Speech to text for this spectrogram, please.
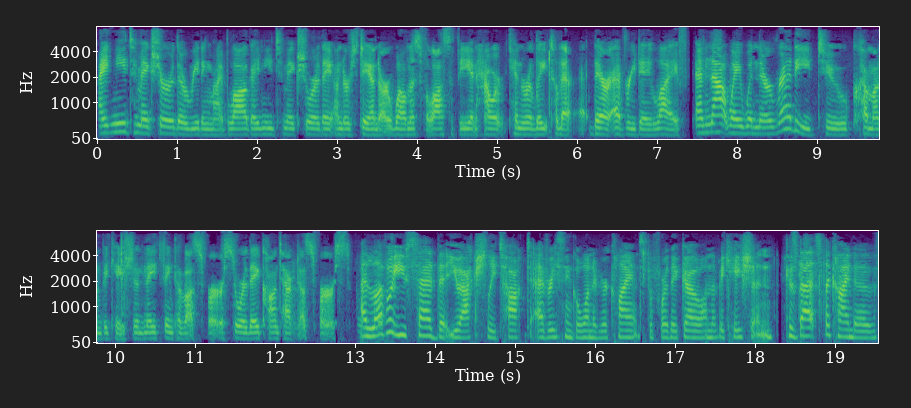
I need to make sure they're reading my blog. I need to make sure they understand our wellness philosophy and how it can relate to their, their everyday life. And that way, when they're ready to come on vacation, they think of us first or they contact us first. I love what you said that you actually talk to every single one of your clients before they go on the vacation because that's the kind of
